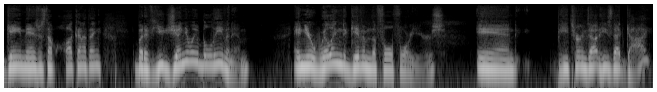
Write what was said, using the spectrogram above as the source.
game management stuff, all that kind of thing. But if you genuinely believe in him and you're willing to give him the full four years and he turns out he's that guy,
